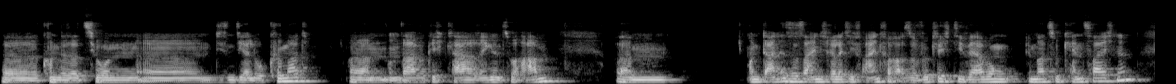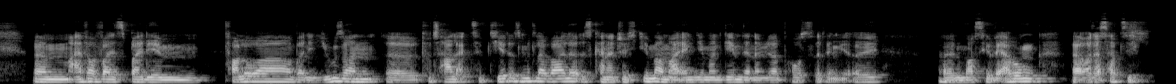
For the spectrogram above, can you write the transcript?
äh, Konversationen, äh, diesen Dialog kümmert, ähm, um da wirklich klare Regeln zu haben. Ähm, und dann ist es eigentlich relativ einfach, also wirklich die Werbung immer zu kennzeichnen, ähm, einfach weil es bei dem Follower, bei den Usern äh, total akzeptiert ist mittlerweile. Es kann natürlich immer mal irgendjemand geben, der dann wieder postet, irgendwie, ey, äh, du machst hier Werbung, äh, aber das hat sich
